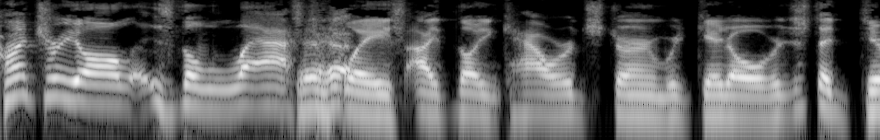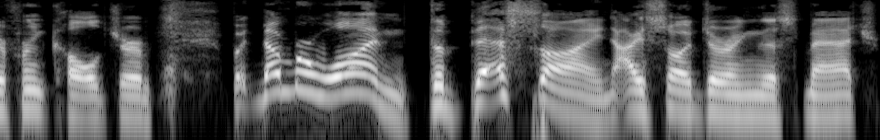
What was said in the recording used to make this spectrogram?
Montreal is the last Yeah. place I think Howard Stern would get over. Just a different culture. But number one, the best sign I saw during this match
